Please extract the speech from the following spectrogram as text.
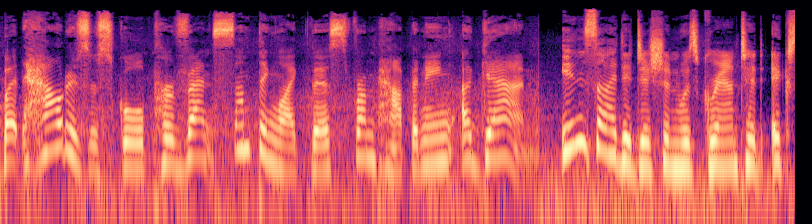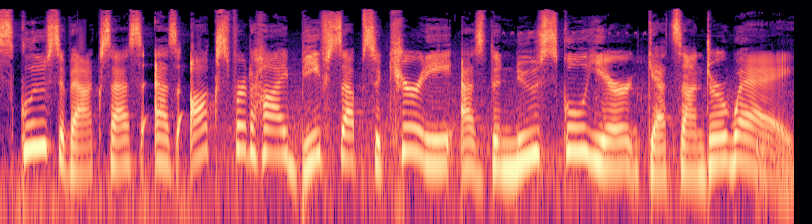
But how does a school prevent something like this from happening again? Inside Edition was granted exclusive access as Oxford High beefs up security as the new school year gets underway.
